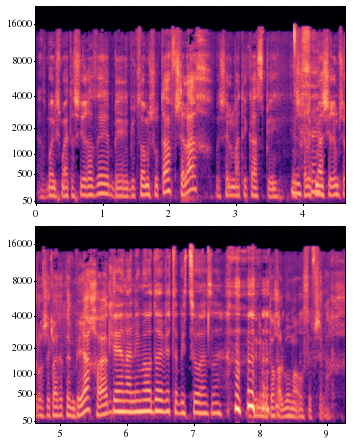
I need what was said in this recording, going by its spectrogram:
אז בואי נשמע את השיר הזה בביצוע משותף שלך ושל מתי כספי. יפה. יש חלק מהשירים שלו שהקלטתם ביחד. כן, אני מאוד אוהבת את הביצוע הזה. אז הנה מתוך אלבום האוסף שלך.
